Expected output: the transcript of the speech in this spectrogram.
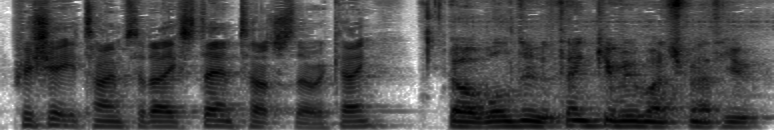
appreciate your time today. Stay in touch though, okay? Oh, will do. Thank you very much, Matthew.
